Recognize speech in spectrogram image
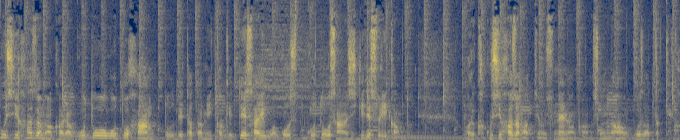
隠し狭間から後藤ごと半島で畳みかけて最後は後藤三式でスリーカウントあれ隠し狭間っていうんですね。なんかそんな技あったっけか。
